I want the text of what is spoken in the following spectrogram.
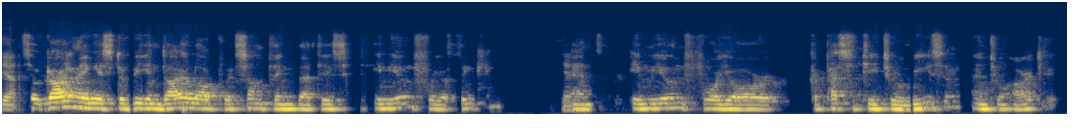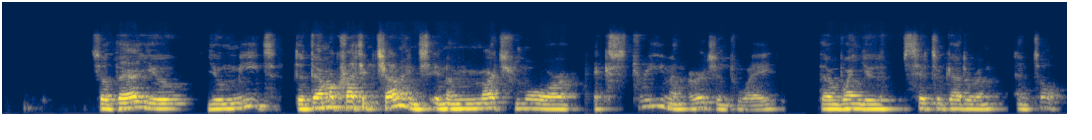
Yeah. So gardening is to be in dialogue with something that is immune for your thinking, yeah. and immune for your capacity to reason and to argue. So there you you meet the democratic challenge in a much more extreme and urgent way than when you sit together and, and talk.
